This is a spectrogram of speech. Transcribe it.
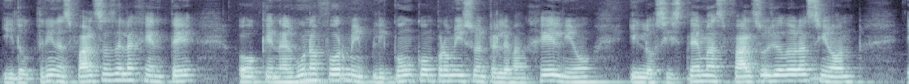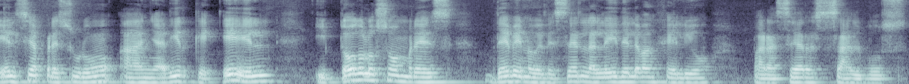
y doctrinas falsas de la gente, o que en alguna forma implicó un compromiso entre el Evangelio y los sistemas falsos de adoración, él se apresuró a añadir que él y todos los hombres deben obedecer la ley del Evangelio para ser salvos.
